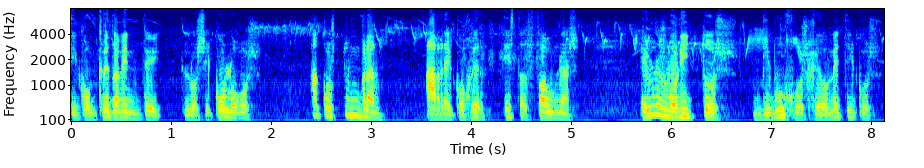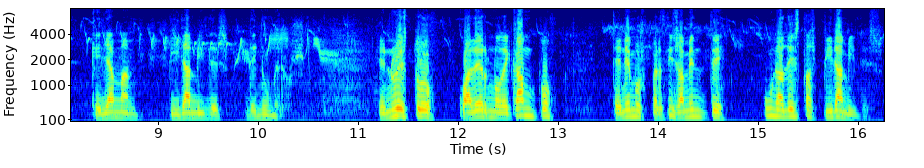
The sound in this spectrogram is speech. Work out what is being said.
y concretamente los ecólogos acostumbran a recoger estas faunas en unos bonitos dibujos geométricos que llaman pirámides de números. En nuestro cuaderno de campo tenemos precisamente una de estas pirámides,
